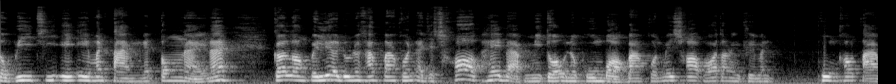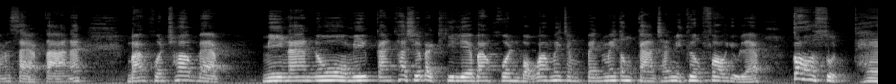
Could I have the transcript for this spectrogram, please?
กับ VTAA มันต่างกันตรงไหนนะ ก็ลองไปเลือกดูนะครับ บางคนอาจจะชอบให้แบบมีตัวอุณหภูมิบอก บางคนไม่ชอบเพราะว่าตอนกลางคืนมันพุ่งเข้าตา มันแสบตานะ บางคนชอบแบบมีนาโน มีการฆ่าเชื้อแบคทีเรีย บางคนบอกว่าไม่จำเป็นไม่ต้องการฉันมีเครื่องฟอกอยู่แล้ว ก็สุดแท้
